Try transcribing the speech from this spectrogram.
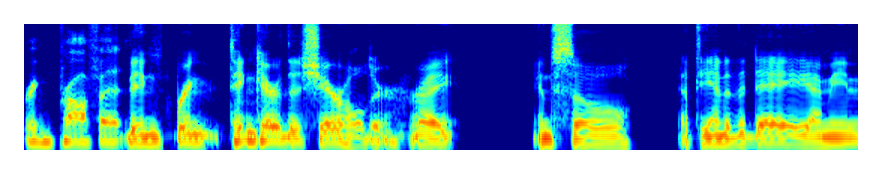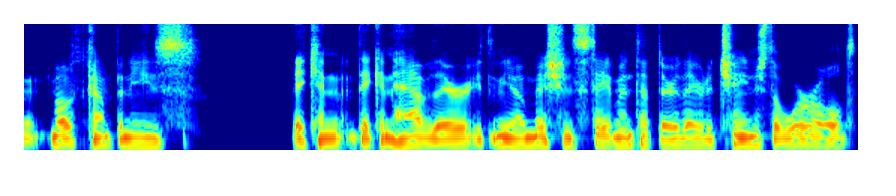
Bring profit. being bring taking care of the shareholder, right? And so at the end of the day, I mean, most companies they can they can have their you know mission statement that they're there to change the world.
